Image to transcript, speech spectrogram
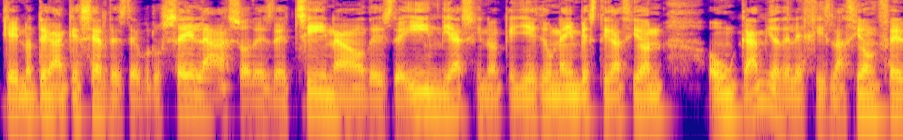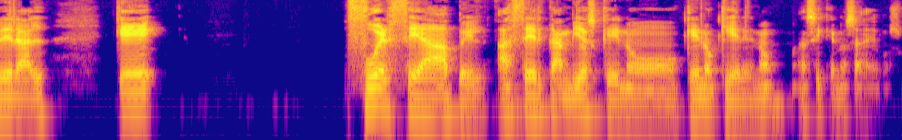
Que no tenga que ser desde Bruselas o desde China o desde India, sino que llegue una investigación o un cambio de legislación federal que fuerce a Apple a hacer cambios que no, que no quiere, ¿no? Así que no sabemos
